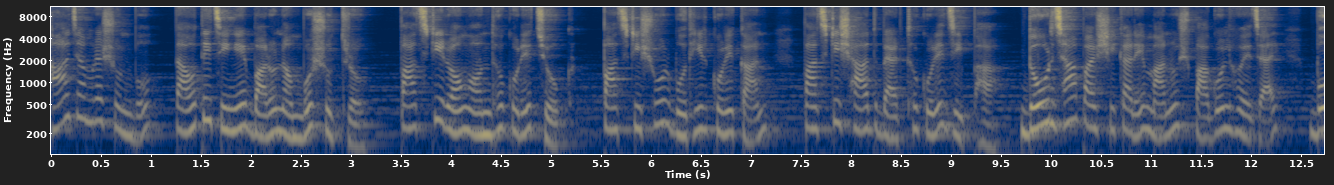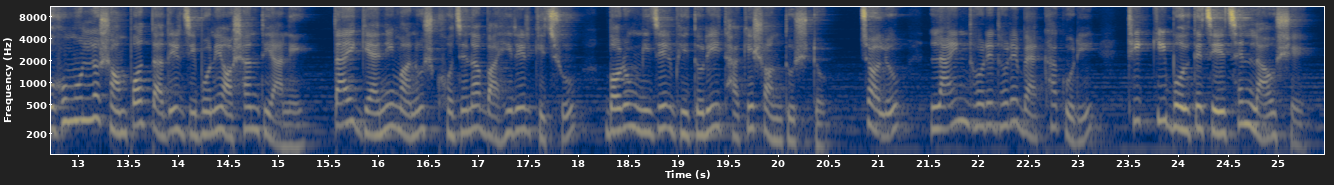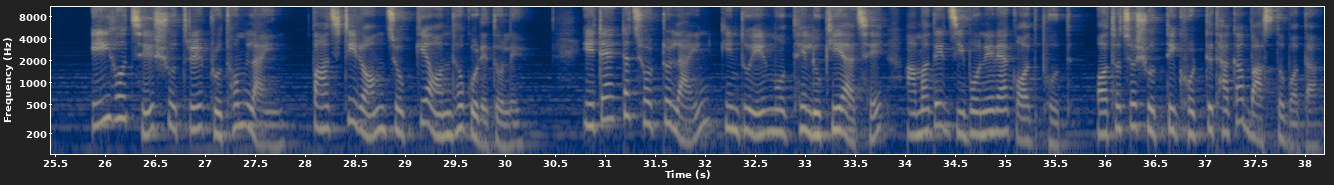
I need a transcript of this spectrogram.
আজ আমরা শুনব তাওতে চিংয়ের বারো নম্বর সূত্র। পাঁচটি রং অন্ধ করে চোখ, পাঁচটি সুর বধির করে কান, পাঁচটি স্বাদ ব্যর্থ করে জিহ্বা। দৌড়ঝাঁপ আর শিকারে মানুষ পাগল হয়ে যায়, বহুমূল্য সম্পদ তাদের জীবনে অশান্তি আনে। তাই জ্ঞানী মানুষ খোঁজে না বাহিরের কিছু, বরং নিজের ভিতরেই থাকে সন্তুষ্ট। চলো, লাইন ধরে ধরে ব্যাখ্যা করি, ঠিক কি বলতে চেয়েছেন লাউসে এই হচ্ছে সূত্রের প্রথম লাইন। পাঁচটি রং চোখকে অন্ধ করে তোলে। এটা একটা ছোট্ট লাইন, কিন্তু এর মধ্যে লুকিয়ে আছে আমাদের জীবনের এক অদ্ভুত, অথচ সত্যি ঘটতে থাকা বাস্তবতা।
